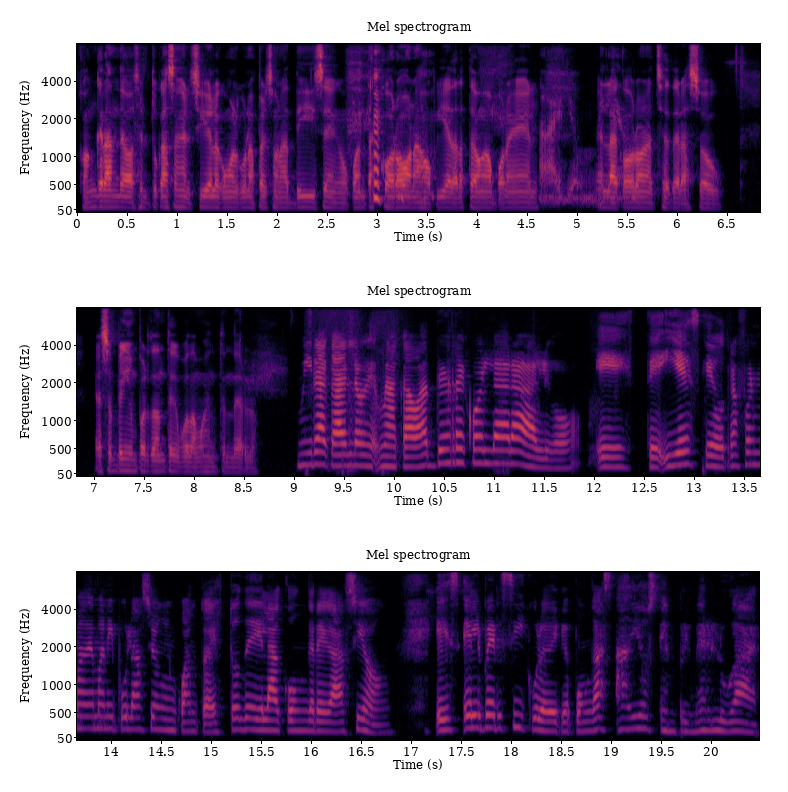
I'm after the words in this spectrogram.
cuán grande va a ser tu casa en el cielo, como algunas personas dicen, o cuántas coronas o piedras te van a poner en la corona, etcétera. So, eso es bien importante que podamos entenderlo. Mira, Carlos, me acabas de recordar algo, este, y es que otra forma de manipulación en cuanto a esto de la congregación es el versículo de que pongas a Dios en primer lugar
